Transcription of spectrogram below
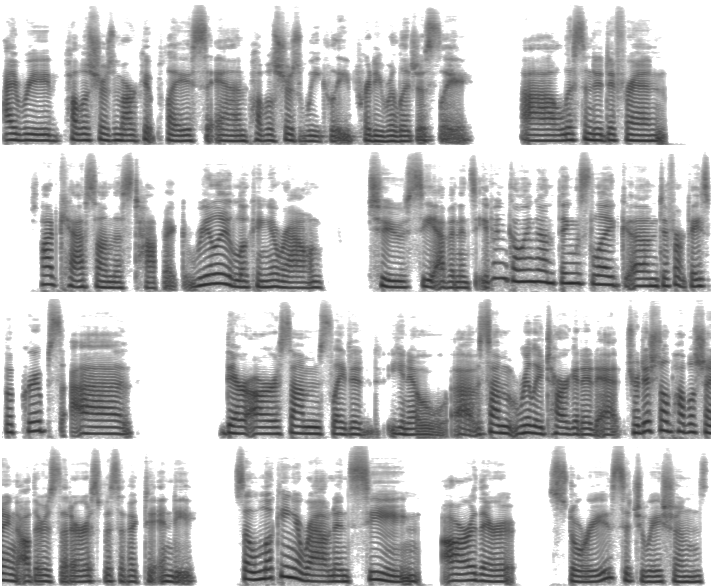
I read Publishers Marketplace and Publishers Weekly pretty religiously. Uh, listen to different podcasts on this topic, really looking around to see evidence, even going on things like um, different Facebook groups. Uh, there are some slated, you know, uh, some really targeted at traditional publishing, others that are specific to indie. So looking around and seeing are there stories, situations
